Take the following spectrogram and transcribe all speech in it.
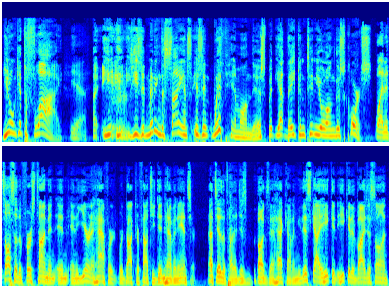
you don't get to fly. Yeah. Uh, he, he's admitting the science isn't with him on this, but yet they continue along this course. Well, and it's also the first time in, in, in a year and a half where, where Dr. Fauci didn't have an answer. That's the other part that just bugs the heck out of me. This guy, he could he could advise us on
